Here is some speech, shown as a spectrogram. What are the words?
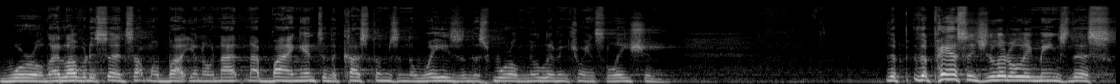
world. I love what it said, something about, you know, not, not buying into the customs and the ways of this world, New Living Translation. The, the passage literally means this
